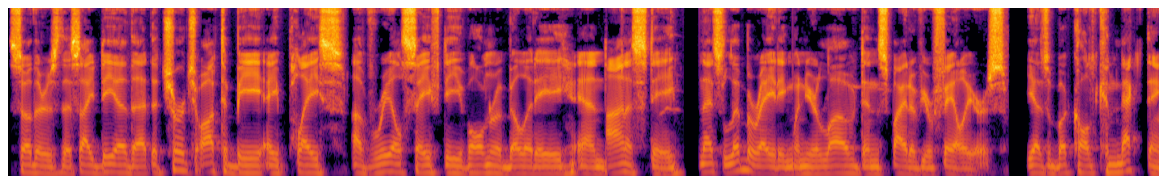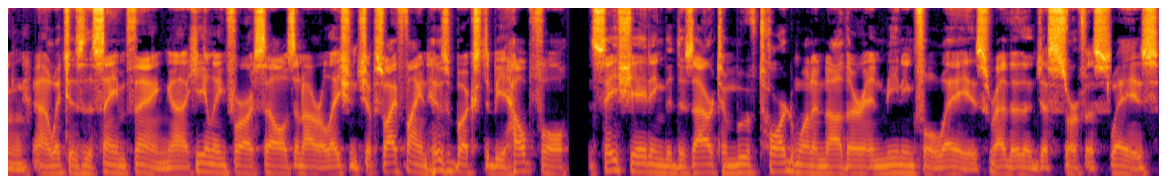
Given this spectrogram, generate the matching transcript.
So there's this idea that the church ought to be a place of real safety, vulnerability, and honesty. And that's liberating when you're loved in spite of your failures. He has a book called Connecting, uh, which is the same thing, uh, healing for ourselves and our relationships. So I find his books to be helpful satiating the desire to move toward one another in meaningful ways rather than just surface ways.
